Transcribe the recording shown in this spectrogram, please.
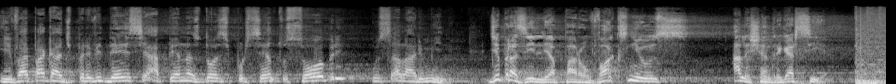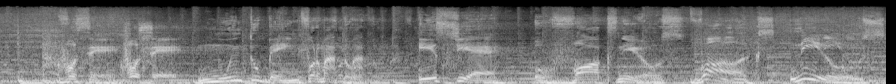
e vai pagar de previdência apenas 12% sobre o salário mínimo. De Brasília para o Vox News, Alexandre Garcia. Você, você, muito bem informado. Este é o Vox News. Vox News.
